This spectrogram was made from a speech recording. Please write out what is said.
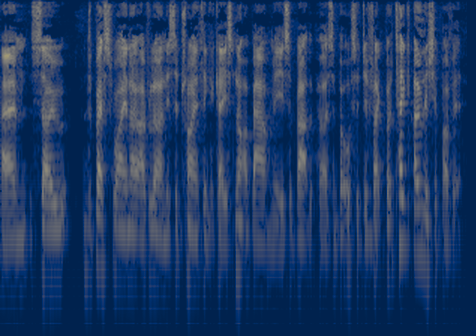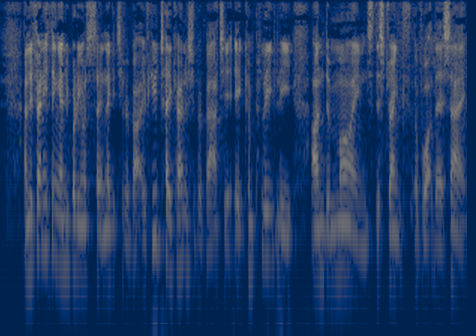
Um, so the best way I've learned is to try and think, okay, it's not about me, it's about the person, but also deflect, but take ownership of it. And if anything anybody wants to say negative about it, if you take ownership about it, it completely undermines the strength of what they're saying.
